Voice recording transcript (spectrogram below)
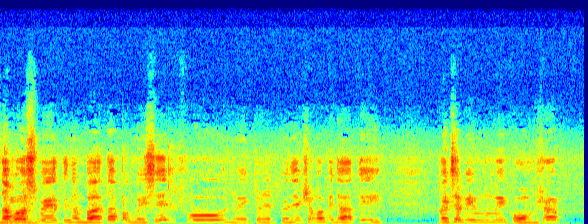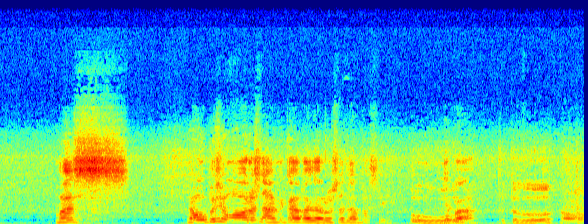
Nako, swerte ng bata pag may cellphone, may internet connection kami dati. Kahit sabihin mo may com shop, mas naubos yung oras namin kakalaro sa labas eh. Oo. Di ba? Totoo. Oo.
